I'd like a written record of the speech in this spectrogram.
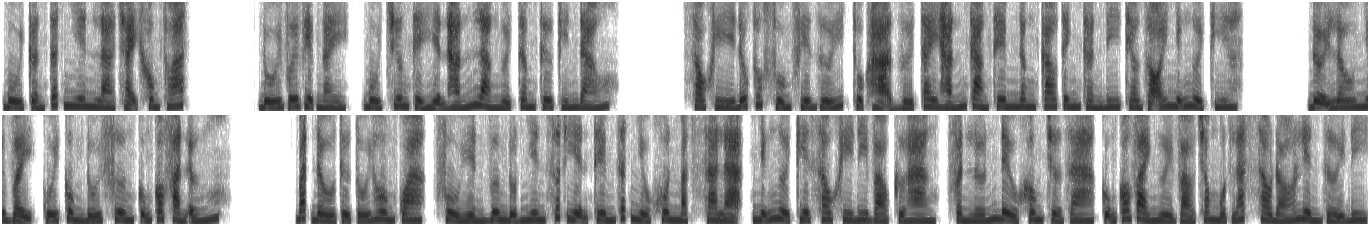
Bùi Cần tất nhiên là chạy không thoát. Đối với việc này, Bùi Trương thể hiện hắn là người tâm tư kín đáo. Sau khi đốc thúc xuống phía dưới, thuộc hạ dưới tay hắn càng thêm nâng cao tinh thần đi theo dõi những người kia. Đợi lâu như vậy, cuối cùng đối phương cũng có phản ứng. Bắt đầu từ tối hôm qua, Phủ Hiền Vương đột nhiên xuất hiện thêm rất nhiều khuôn mặt xa lạ, những người kia sau khi đi vào cửa hàng, phần lớn đều không trở ra, cũng có vài người vào trong một lát sau đó liền rời đi,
